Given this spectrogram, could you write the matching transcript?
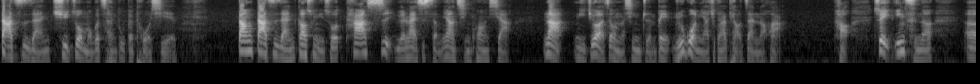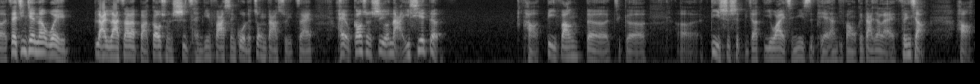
大自然去做某个程度的妥协。当大自然告诉你说它是原来是什么样情况下，那你就要这种的心理准备。如果你要去跟他挑战的话，好，所以因此呢，呃，在今天呢，我也拉里拉扎了把高雄市曾经发生过的重大水灾，还有高雄市有哪一些的好地方的这个呃地势是比较低洼，曾经是偏僻的地方，我跟大家来分享。好，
